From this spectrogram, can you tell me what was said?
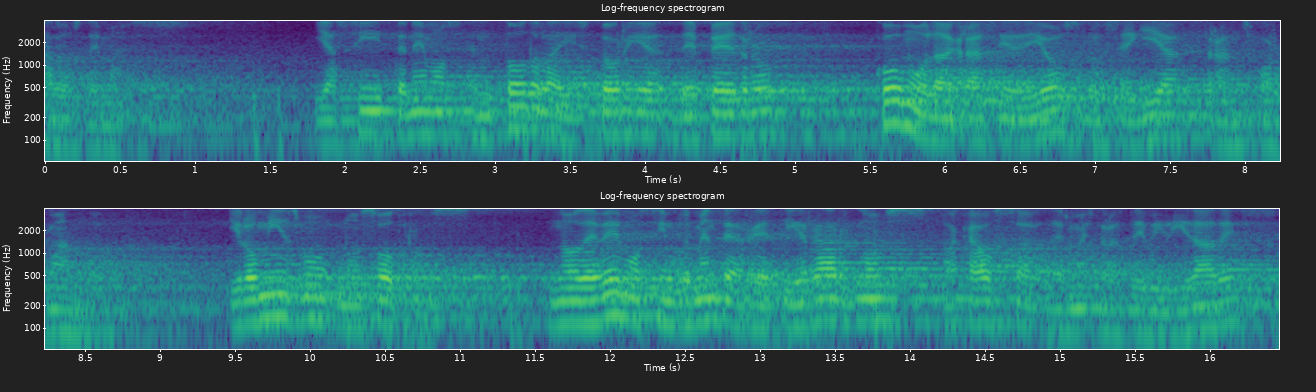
a los demás. Y así tenemos en toda la historia de Pedro cómo la gracia de Dios lo seguía transformando. Y lo mismo nosotros. No debemos simplemente retirarnos a causa de nuestras debilidades,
